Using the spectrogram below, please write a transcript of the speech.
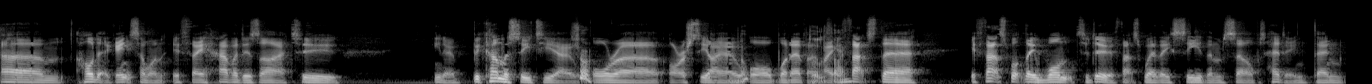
um, hold it against someone if they have a desire to you know become a CTO sure. or a or a CIO nope. or whatever. Totally like fine. if that's their if that's what they want to do, if that's where they see themselves heading, then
